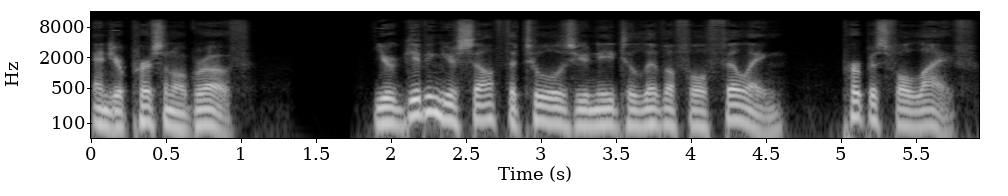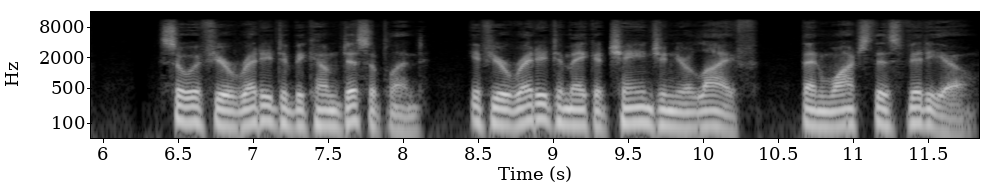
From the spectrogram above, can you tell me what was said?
and your personal growth. You're giving yourself the tools you need to live a fulfilling, purposeful life. So if you're ready to become disciplined, if you're ready to make a change in your life, then watch this video.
